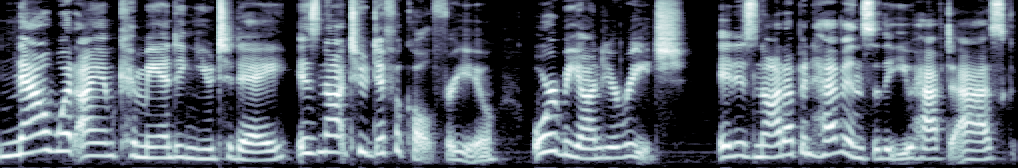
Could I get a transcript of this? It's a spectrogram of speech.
Now, what I am commanding you today is not too difficult for you or beyond your reach. It is not up in heaven so that you have to ask,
